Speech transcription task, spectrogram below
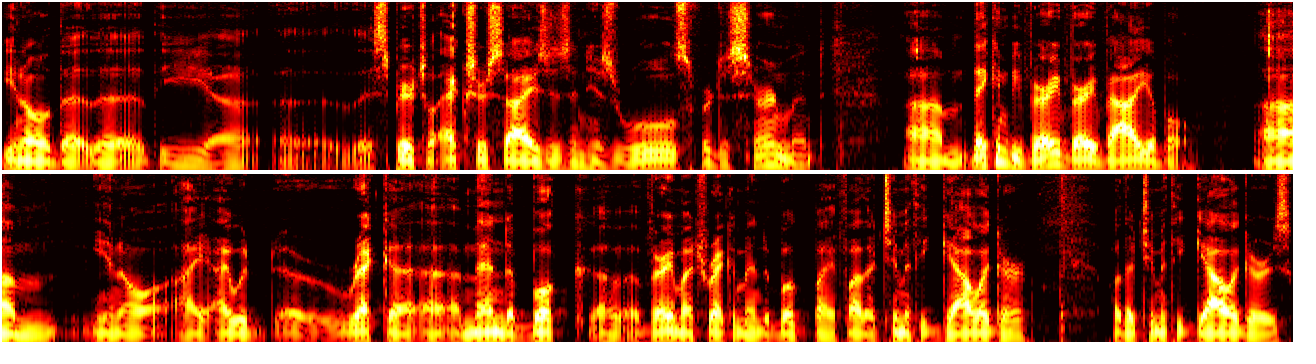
you know the the the, uh, uh, the spiritual exercises and his rules for discernment, um, they can be very very valuable. Um, you know, I, I would uh, rec- uh, amend a book, uh, very much recommend a book by Father Timothy Gallagher Father Timothy Gallagher is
